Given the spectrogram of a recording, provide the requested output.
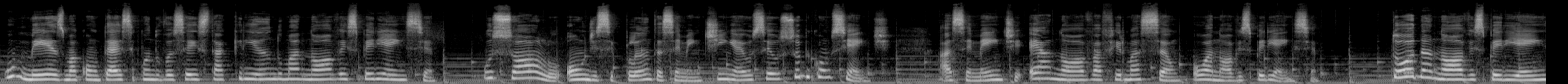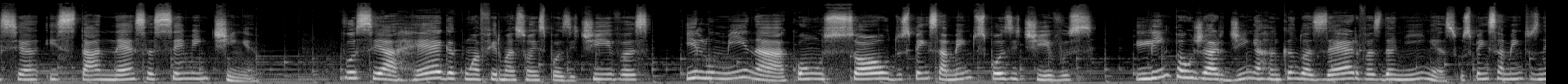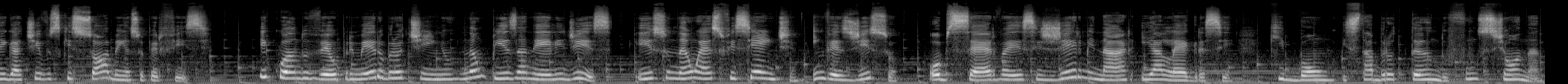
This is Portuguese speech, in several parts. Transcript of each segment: O mesmo acontece quando você está criando uma nova experiência. O solo onde se planta a sementinha é o seu subconsciente. A semente é a nova afirmação ou a nova experiência. Toda nova experiência está nessa sementinha. Você a rega com afirmações positivas, ilumina-a com o sol dos pensamentos positivos, limpa o jardim arrancando as ervas daninhas, os pensamentos negativos que sobem à superfície. E quando vê o primeiro brotinho, não pisa nele e diz: Isso não é suficiente. Em vez disso, observa esse germinar e alegra-se que bom, está brotando, funciona.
